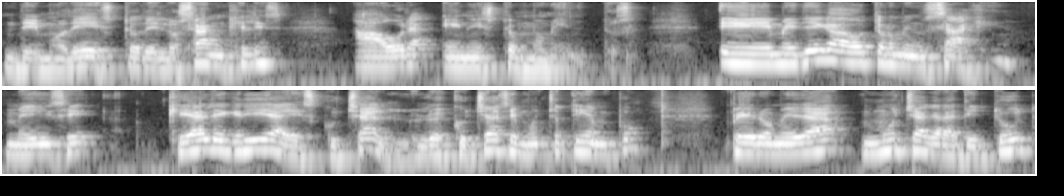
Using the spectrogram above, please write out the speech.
de Modesto, de Los Ángeles, ahora en estos momentos. Eh, me llega otro mensaje, me dice, qué alegría escucharlo, lo escuché hace mucho tiempo, pero me da mucha gratitud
